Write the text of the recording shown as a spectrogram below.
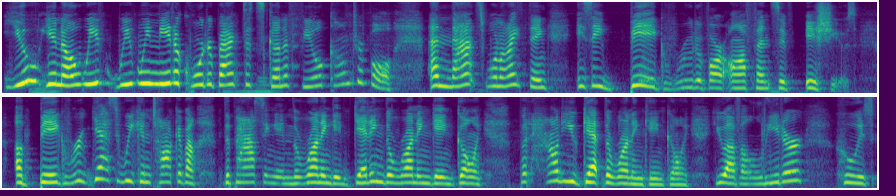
You you know we we we need a quarterback that's gonna feel comfortable, and that's what I think is a big root of our offensive issues. a big root. Yes, we can talk about the passing game, the running game, getting the running game going. But how do you get the running game going? You have a leader who is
